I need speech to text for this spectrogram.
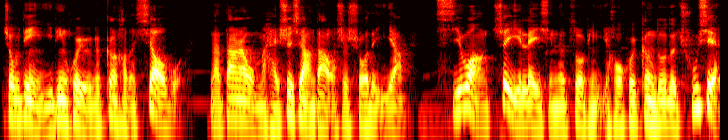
这部电影一定会有一个更好的效果。那当然，我们还是像大老师说的一样，希望这一类型的作品以后会更多的出现，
